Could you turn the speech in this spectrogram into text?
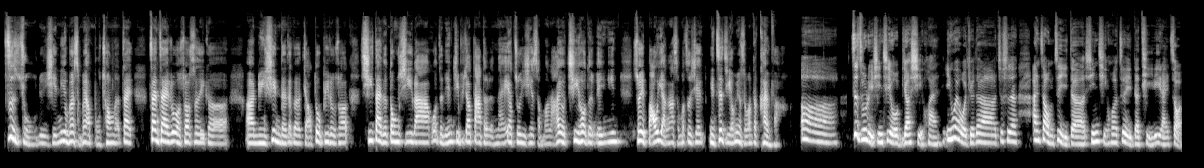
自主旅行，你有没有什么要补充的？在站在如果说是一个啊、女性的这个角度，比如说携带的东西啦，或者年纪比较大的人呢，要注意些什么啦？还有气候的原因，所以保养啊什么这些，你自己有没有什么的看法？呃，自主旅行其实我比较喜欢，因为我觉得就是按照我们自己的心情或自己的体力来走。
